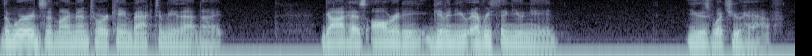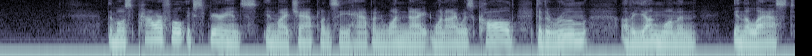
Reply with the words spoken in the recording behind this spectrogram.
The words of my mentor came back to me that night. God has already given you everything you need. Use what you have. The most powerful experience in my chaplaincy happened one night when I was called to the room of a young woman in the last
